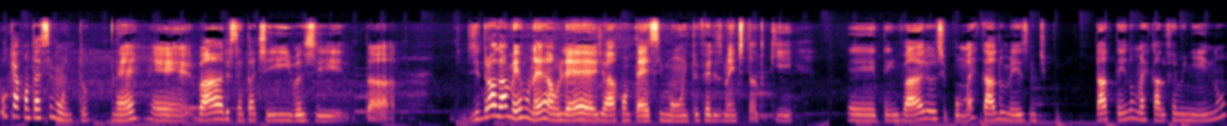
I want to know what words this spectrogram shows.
O que acontece muito, né? É, várias tentativas de, de drogar mesmo, né? A mulher já acontece muito, infelizmente, tanto que é, tem vários, tipo, mercado mesmo, tipo, tá tendo um mercado feminino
